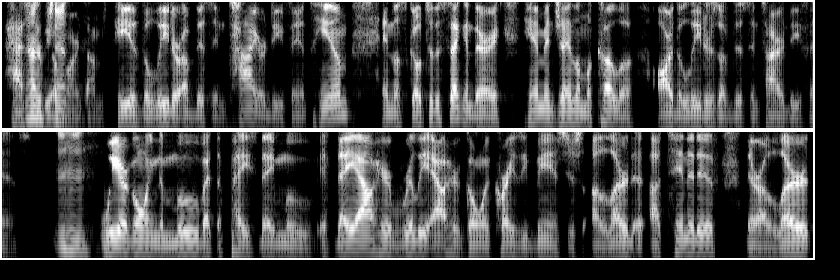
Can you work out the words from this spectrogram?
Has to be 100%. Thomas. He is the leader of this entire defense. Him, and let's go to the secondary. Him and Jalen McCollough are the leaders of this entire defense hmm we are going to move at the pace they move. If they out here really out here going crazy, being just alert, attentive, they're alert,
